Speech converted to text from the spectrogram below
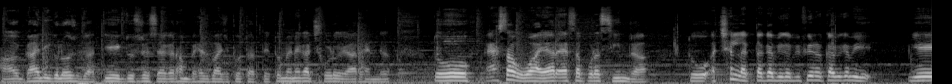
हाँ गाली गलौज हो जाती है एक दूसरे से अगर हम बहसबाजी पर उतरते तो मैंने कहा, छोड़ो यार दो तो ऐसा हुआ यार, ऐसा पूरा सीन रहा। तो अच्छा नहीं लगता कभी कभी फिर कभी कभी ये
